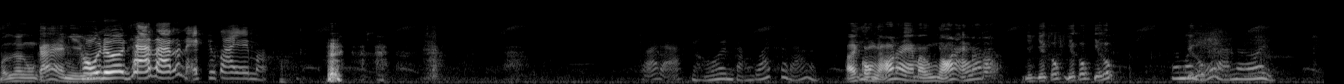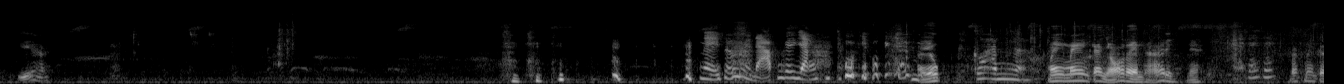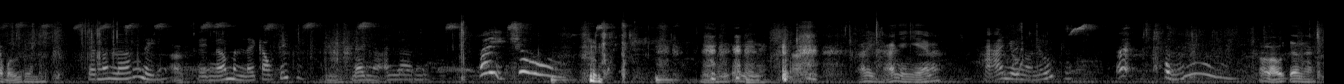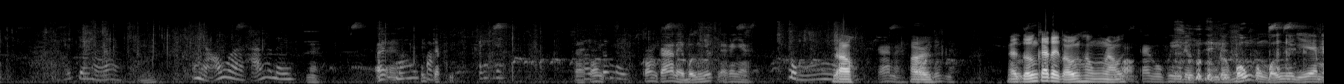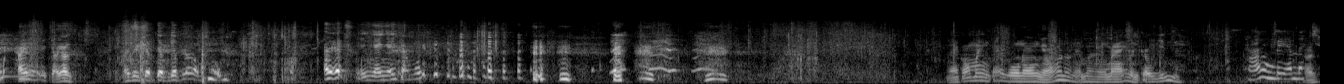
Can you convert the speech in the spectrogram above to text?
Bự hơn con cá em nhiều. Thôi đưa xa ra nó nẹt vô tay em à. Đã đã. Trời ơi anh cầm quá sao đã rồi Ê, con nhỏ đó em mà con nhỏ nó ăn đó đó. Giật cút giật cút giật cút. Nó mới là anh ơi vậy hả? Này thứ này đạp cái văng chui vô út. Có anh nè mấy mấy cá nhỏ thôi em thả đi nè. Đấy đấy bắt mấy cá bự thêm cho nó lớn đi. Ừ. thì nữa mình lại câu tiếp. Ừ. đây nè anh lên đi. Hey, cái này nè. Đó. thả đi thả nhẹ nhẹ đó. Thả vô nồi nước nó lỗi chân hả? Hết chưa hả? Ừ. nó nhỏ quá thả nó đi. Ê, Phật. chụp. Nè con con cá này bự nhất nè cả nhà. Bụng đâu? Cá này Ừ. nhất nè. Để tưởng cái tay tượng không nổi. Con cá gô phi được được bốn con bự như vậy em. Ấy ấy, trời ơi. Ấy, chụp chụp chụp nó. Ấy ấy, nhảy nhảy nhảy xong rồi. Nè có mấy con cá gô non nhỏ nữa nè mà hồi nãy mình câu dính nè. Thả luôn đi anh đây Ừ.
